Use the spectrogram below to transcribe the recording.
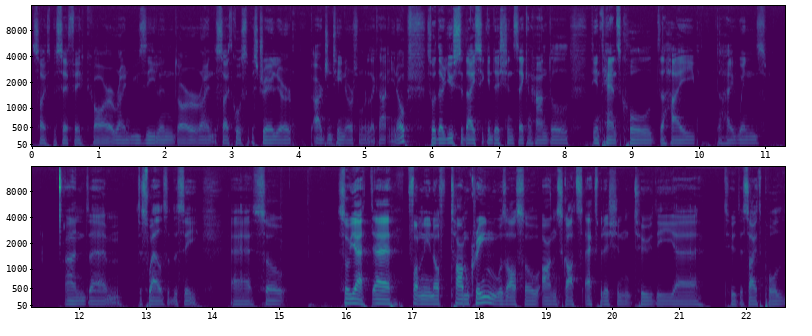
South Pacific or around New Zealand or around the south coast of Australia or Argentina or somewhere like that, you know. So they're used to the icy conditions. They can handle the intense cold, the high, the high winds, and um, the swells of the sea. Uh, so So yeah, uh, funnily enough, Tom Crean was also on Scott's expedition to the uh, to the South Pole,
